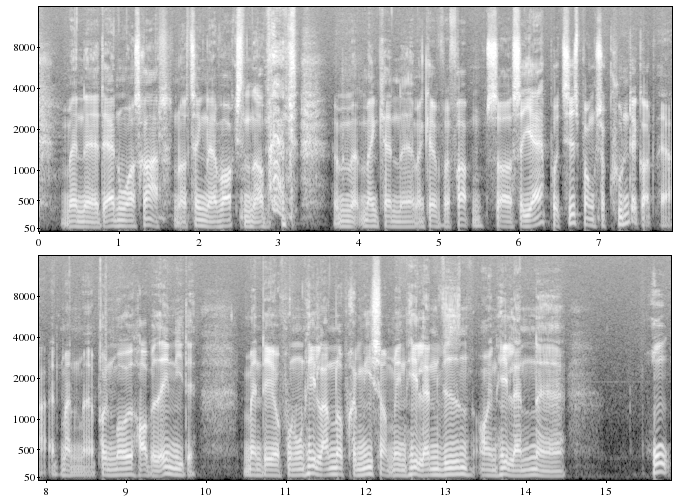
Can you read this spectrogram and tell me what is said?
Men øh, det er nu også rart, når tingene er voksne, og man, man, kan, øh, man kan få fra dem. Så, så ja, på et tidspunkt så kunne det godt være, at man på en måde hoppede ind i det. Men det er jo på nogle helt andre præmisser, med en helt anden viden og en helt anden øh, ro.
